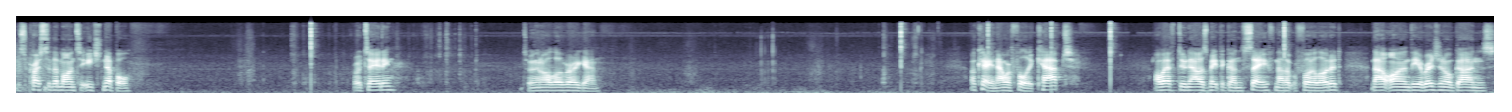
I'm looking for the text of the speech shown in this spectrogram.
Just pressing them onto each nipple. Rotating. Doing it all over again. Okay, now we're fully capped. All we have to do now is make the gun safe now that we're fully loaded. Now on the original guns,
